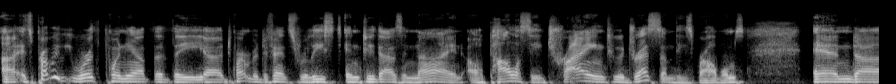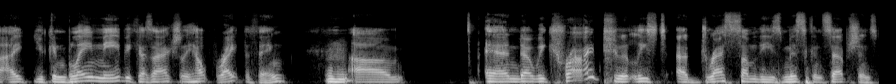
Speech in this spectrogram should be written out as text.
uh, it's probably worth pointing out that the uh, Department of Defense released in 2009 a policy trying to address some of these problems, and uh, I you can blame me because I actually helped write the thing. Um, and uh, we tried to at least address some of these misconceptions.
